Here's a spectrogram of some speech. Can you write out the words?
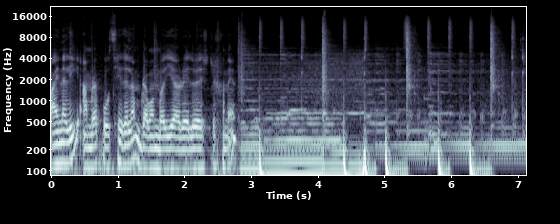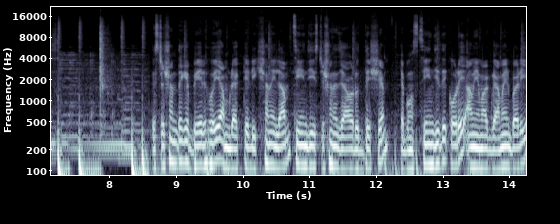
ফাইনালি আমরা পৌঁছে গেলাম ব্রাহ্মণবাড়িয়া রেলওয়ে স্টেশনে স্টেশন থেকে বের হয়ে আমরা একটা রিক্সা নিলাম সিএনজি স্টেশনে যাওয়ার উদ্দেশ্যে এবং সিএনজিতে করে আমি আমার গ্রামের বাড়ি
